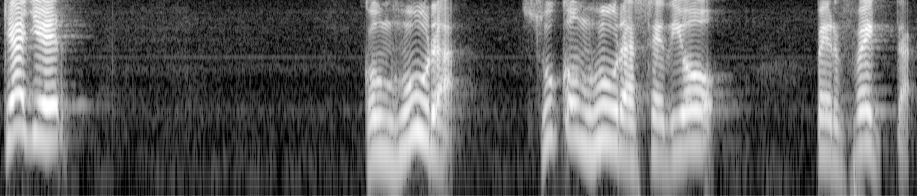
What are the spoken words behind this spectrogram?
que ayer conjura, su conjura se dio perfecta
